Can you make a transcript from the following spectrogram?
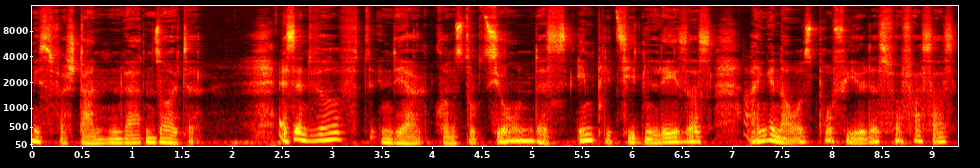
missverstanden werden sollte. Es entwirft in der Konstruktion des impliziten Lesers ein genaues Profil des Verfassers,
